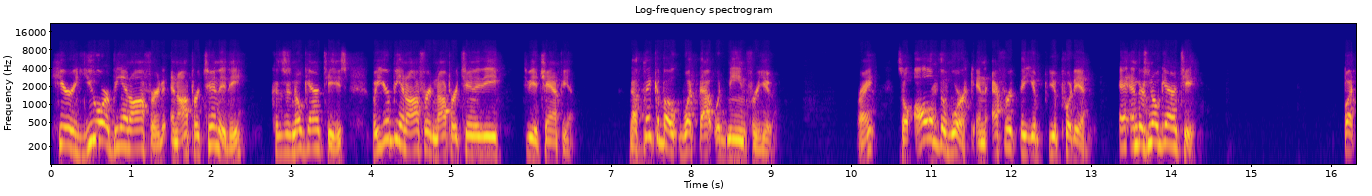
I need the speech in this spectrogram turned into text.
here you are being offered an opportunity because there's no guarantees, but you're being offered an opportunity to be a champion. Now think about what that would mean for you. Right? So all of the work and effort that you, you put in, and, and there's no guarantee. But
